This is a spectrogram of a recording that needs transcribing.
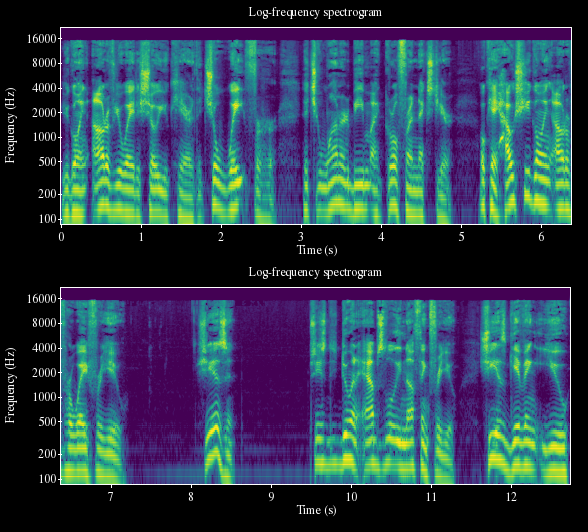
You're going out of your way to show you care, that you'll wait for her, that you want her to be my girlfriend next year. Okay, how's she going out of her way for you? She isn't. She's doing absolutely nothing for you. She is giving you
